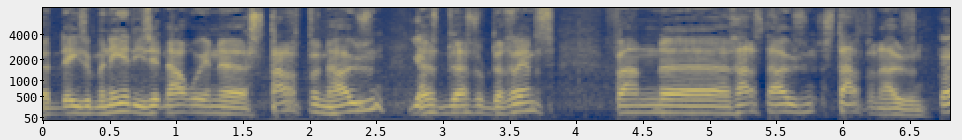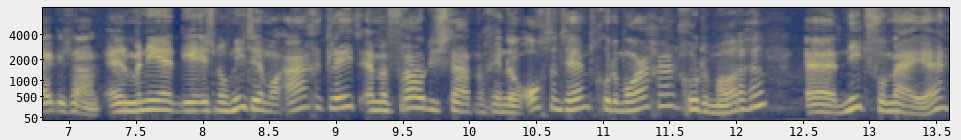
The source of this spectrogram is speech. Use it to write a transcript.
eh, deze meneer die zit nou in eh, Startenhuizen. Dat, is, dat is op de grens van eh Garsthuizen, Startenhuizen. Kijk eens aan. En meneer die is nog niet helemaal aangekleed. En mevrouw die staat nog in de ochtendhemd. Goedemorgen. Goedemorgen. Eh, niet voor mij, hè?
